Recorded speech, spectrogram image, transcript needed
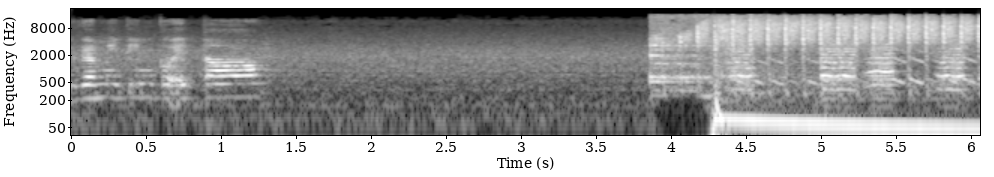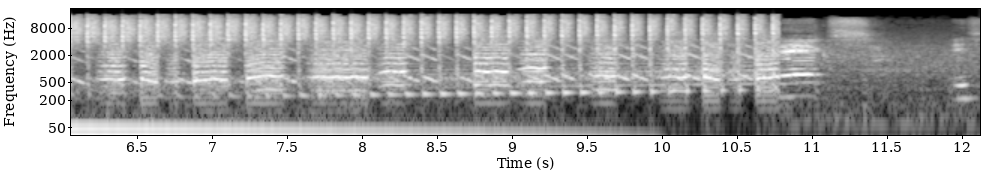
Gagamitin ko ito. Is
